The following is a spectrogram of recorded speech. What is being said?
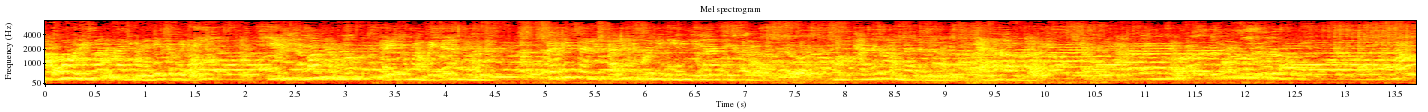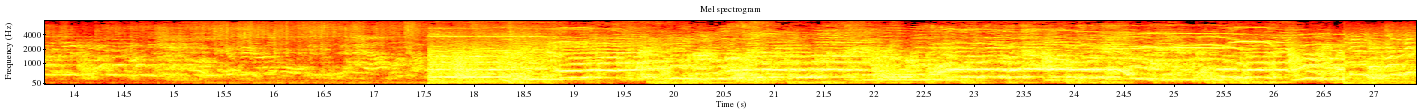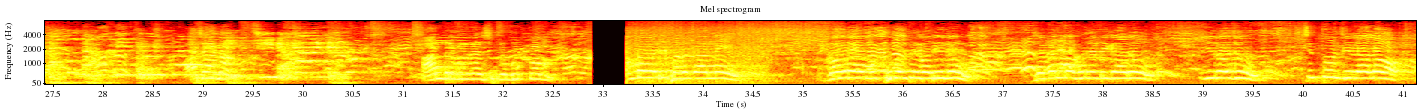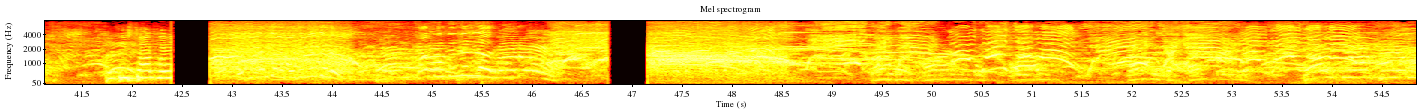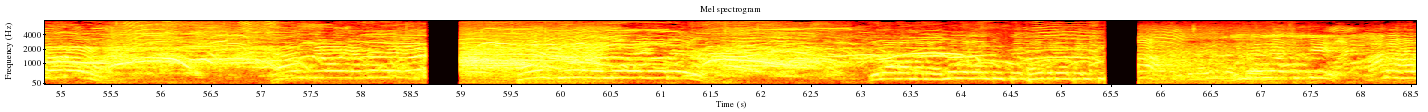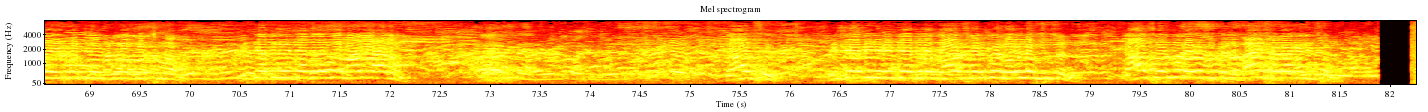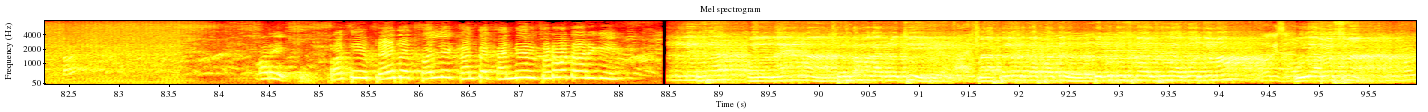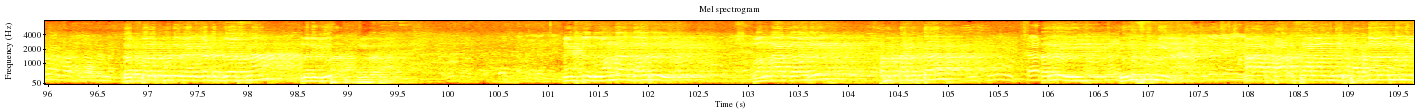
అమ్మఒడి పథకాన్ని ప్రవేశపెట్టి ఈ సమాజంలో రేపు మా బిడ్డల ముందు ప్రతి తల్లి తలెత్తుకొని జీవించేలా చేస్తున్నారు నువ్వు చల్లగా ఆంధ్రప్రదేశ్ ప్రభుత్వం అమ్మఒడి పథకాన్ని గౌరవ ముఖ్యమంత్రి వర్యులు జగన్మోహన్ రెడ్డి గారు ఈరోజు చిత్తూరు జిల్లాలో ప్రతిష్టాత్మక ఇవాళ మన ఎమ్మెల్యే గారు చూస్తే భయపడే పరిస్థితి. గుండ్రంగా చుట్టి మానవహారం ఏర్పరచాలని కూడా కోరుతున్నాం విద్యార్థులు విద్యార్థులందరూ మానవహారం. విద్యార్థిని విద్యార్థులు డాన్స్ వరకు రౌండ్ చుట్టండి డాన్స్ వరకు రౌండ్ చుట్టండి బాయ్స్ అలాగే నిల్చోండి. మరి ప్రతి పేద తల్లి కంట కన్నీరు సార్ వాళ్ళ నాయనమ్మ తిరుపతమ్మ గారిని వచ్చి మన పిల్లలతో పాటు చెక్కు తీసుకోవాల్సిందిగా కోరుతున్నాం. ఆలోచన దొప్పలపూడి వెంకట జోష్న మరి నెక్స్ట్ వంగ గౌరీ. వంగ గౌరీ. కవిత తల్లి ఎలిసిమియా ఆ పాఠశాల నుంచి పద్నాలుగు మంది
